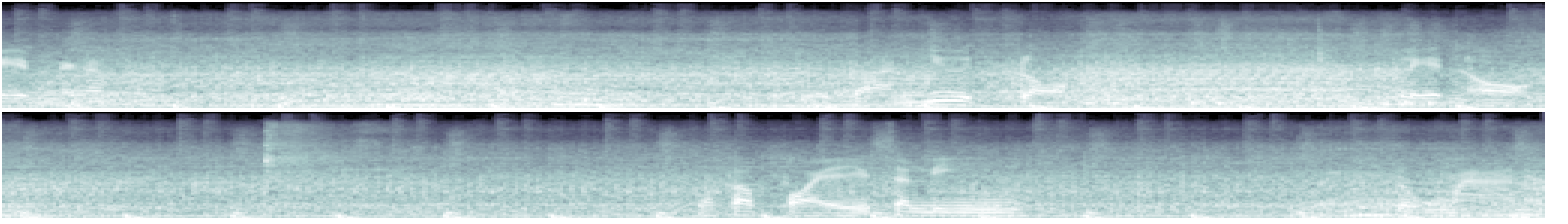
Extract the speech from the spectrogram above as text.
เลนนะครับการยืดปลอกเคลนออก แล้วก็ปล่อยสลิงลงมานะ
